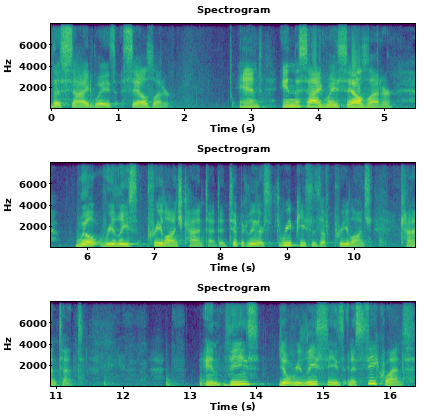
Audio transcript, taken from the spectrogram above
the Sideways sales letter. And in the Sideways sales letter, we'll release pre launch content. And typically, there's three pieces of pre launch content. And these, you'll release these in a sequence.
